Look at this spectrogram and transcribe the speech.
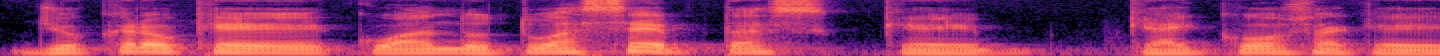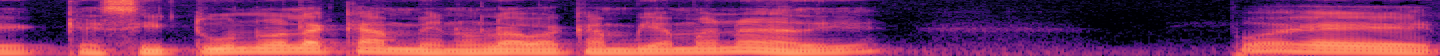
yo creo que cuando tú aceptas que, hay cosas que, que, si tú no la cambias, no la va a cambiar más nadie, pues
